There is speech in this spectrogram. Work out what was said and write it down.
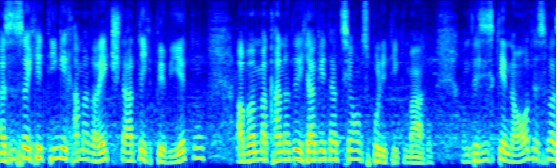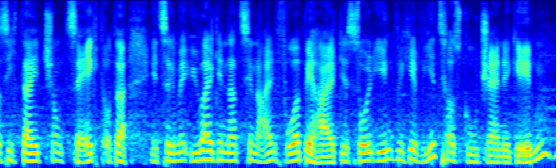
Also solche Dinge kann man rechtsstaatlich bewirken, aber man kann natürlich Agitationspolitik machen. Und das ist genau das, was sich da jetzt schon zeigt. Oder jetzt sagen wir überall die nationalen Vorbehalte. Es soll irgendwelche Wirtshausgutscheine geben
